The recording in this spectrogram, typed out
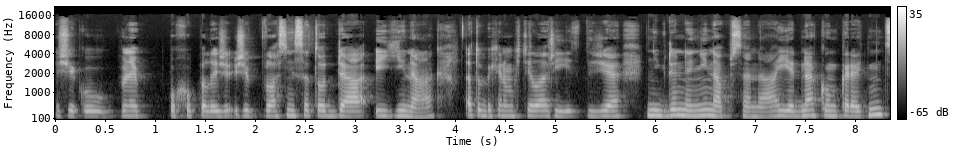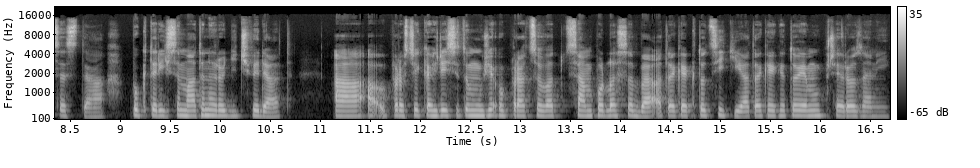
než jako úplně pochopili, že, že vlastně se to dá i jinak. A to bych jenom chtěla říct, že nikdy není napsaná jedna konkrétní cesta, po který se má ten rodič vydat a, a prostě každý si to může opracovat sám podle sebe a tak, jak to cítí a tak, jak je to jemu přirozený.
